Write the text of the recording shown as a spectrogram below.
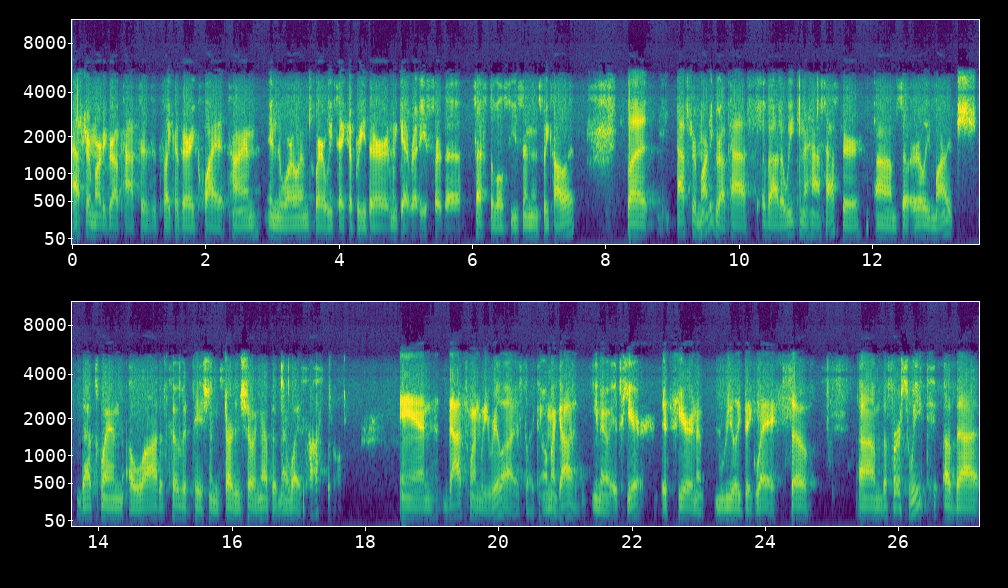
after Mardi Gras passes, it's like a very quiet time in New Orleans where we take a breather and we get ready for the festival season, as we call it. But after Mardi Gras passed, about a week and a half after, um, so early March, that's when a lot of COVID patients started showing up at my wife's hospital. And that's when we realized, like, oh my God, you know, it's here. It's here in a really big way. So um, the first week of that,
